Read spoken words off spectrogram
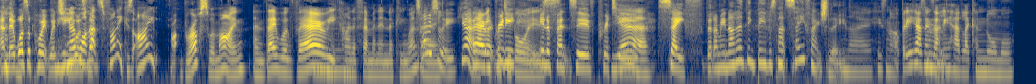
And there was a point when he you know was what? that- That's funny because I uh, Bros were mine, and they were very kind of feminine looking, weren't they? Totally, yeah. very like pretty really boys. Inoffensive, pretty, Yeah. safe. But I mean, I don't think Bieber's that safe, actually. No, he's not. But he hasn't exactly had like a normal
